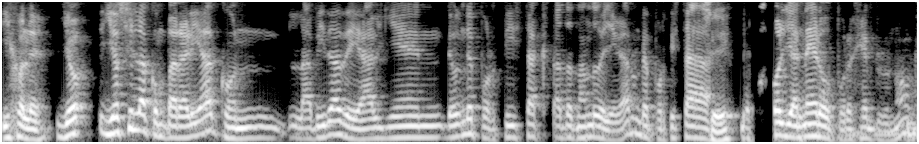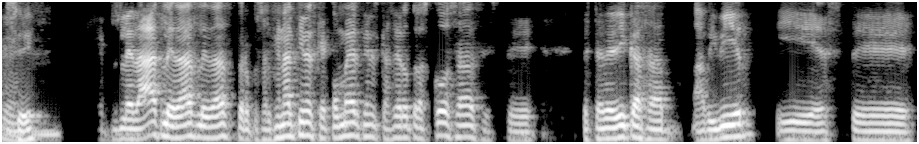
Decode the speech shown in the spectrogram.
Híjole, yo, yo sí la compararía con la vida de alguien, de un deportista que está tratando de llegar, un deportista de fútbol llanero, por ejemplo, ¿no? Que, sí. pues le das, le das, le das, pero pues al final tienes que comer, tienes que hacer otras cosas, este, pues te dedicas a, a vivir y este,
